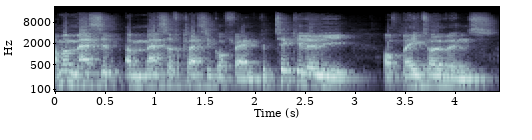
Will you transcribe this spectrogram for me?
I'm a massive a massive classical fan, particularly of Beethoven's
